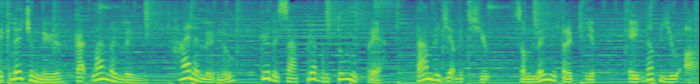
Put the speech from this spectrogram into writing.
សេចក្តីជំនឿកើតឡើងដោយលឺហើយដែលលឺនោះគឺដោយសារព្រះបន្ទូលនៃព្រះ តាមរយៈវិទ្យុសំឡេងមិត្តភាព AWR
